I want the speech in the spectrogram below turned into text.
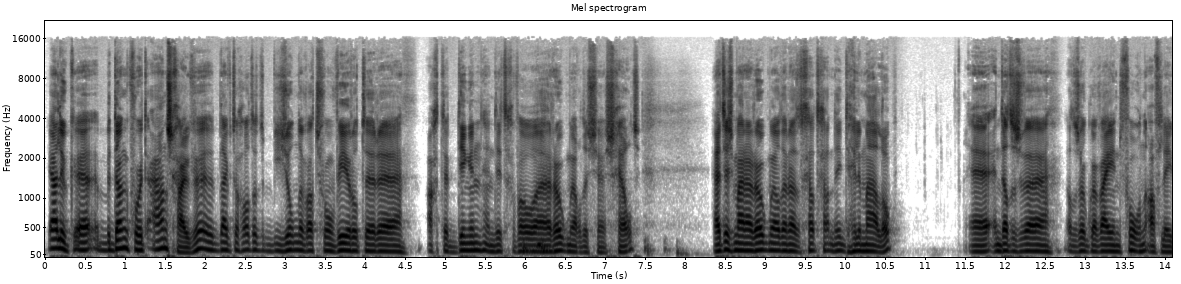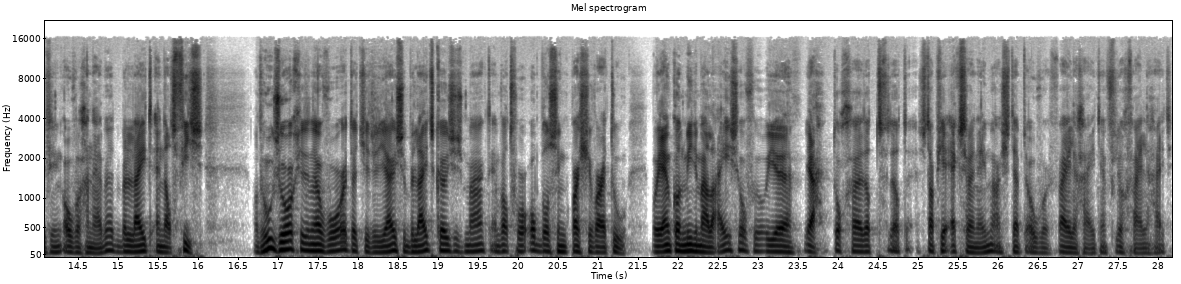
Ja, Luc, bedankt voor het aanschuiven. Het blijft toch altijd bijzonder wat voor een wereld er achter dingen, in dit geval uh, rookmelders, schuilt. Het is maar een rookmelder, dat gaat, gaat niet helemaal op. en dat is, dat is ook waar wij in de volgende aflevering over gaan hebben, het beleid en advies. Want hoe zorg je er nou voor dat je de juiste beleidskeuzes maakt en wat voor oplossing pas je waartoe? Wil je enkel minimale eisen of wil je ja, toch dat, dat stapje extra nemen als je het hebt over veiligheid en vluchtveiligheid?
